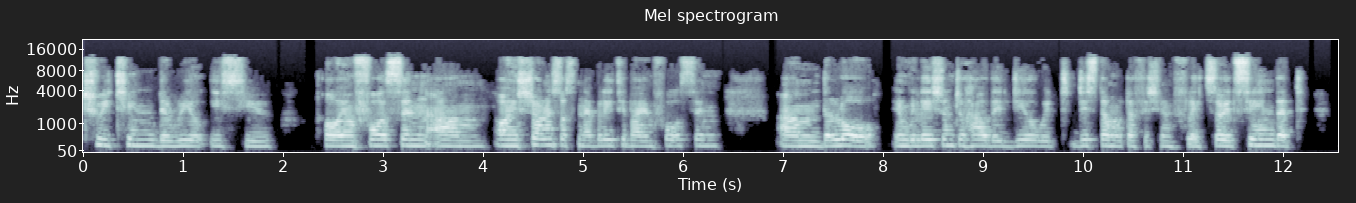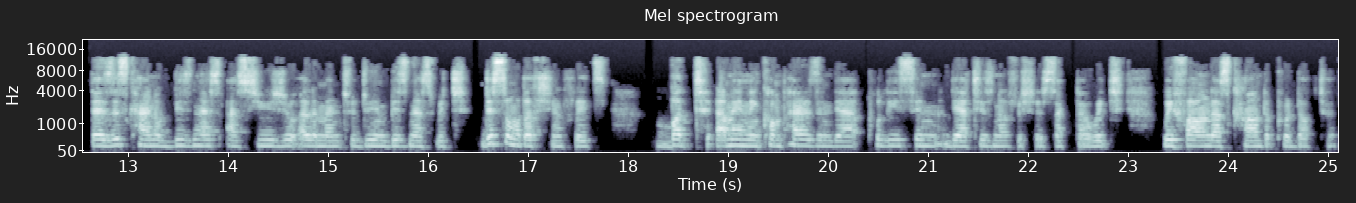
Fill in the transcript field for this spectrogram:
treating the real issue or enforcing um, or ensuring sustainability by enforcing um, the law in relation to how they deal with distant water fishing fleets. So it seemed that there's this kind of business as usual element to doing business with distant water fishing fleets but I mean, in comparison, they are policing the artisanal fisheries sector, which we found as counterproductive.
